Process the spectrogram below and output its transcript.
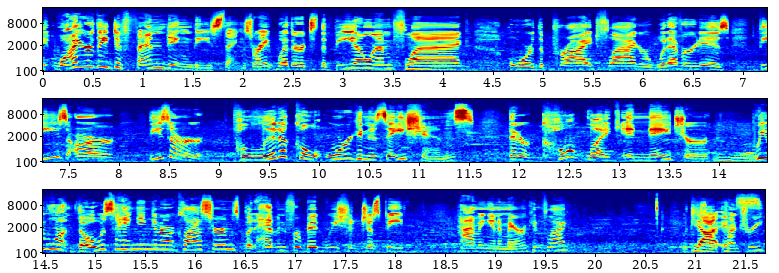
It, why are they defending these things, right? Whether it's the BLM flag mm-hmm. or the pride flag or whatever it is, these are these are political organizations that are cult-like in nature. Mm-hmm. We want those hanging in our classrooms, but heaven forbid we should just be having an American flag, which Yeah, is our country.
